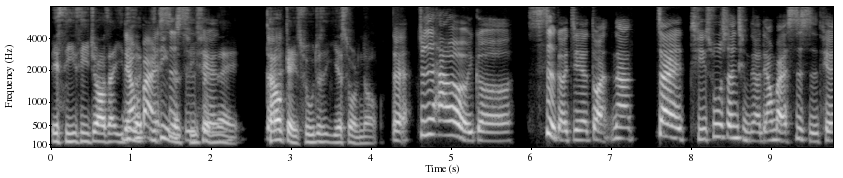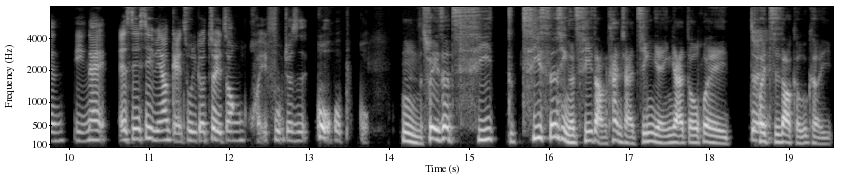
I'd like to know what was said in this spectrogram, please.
SEC 就要在一定的一定的期限内，他要给出就是 Yes or No，对，就是它会有一个四个阶段，那。在提出申请的两百四十天以内，SEC 一定要给出一个最终回复，就是过或不过。嗯，所以这七七申请的七档看起来今年应该都会会知道可不可以。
